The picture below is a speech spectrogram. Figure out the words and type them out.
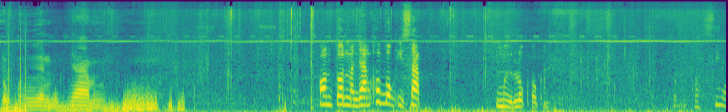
หลบเฮือน หญ้ามันพร้อมต้นมันยันเขาบกอีสับมือลุกออกกันก็เสีย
